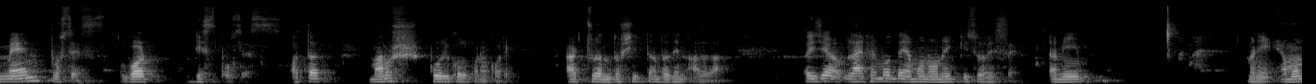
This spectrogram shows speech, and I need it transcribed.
ম্যান প্রসেস গড ডিসপ্রসেস অর্থাৎ মানুষ পরিকল্পনা করে। আর চূড়ান্ত সিদ্ধান্ত দেন আল্লাহ। ওই যে লাইফের মধ্যে এমন অনেক কিছু হয়েছে। আমি মানে এমন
